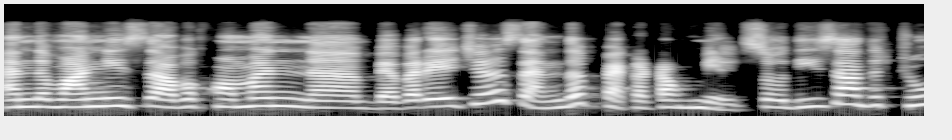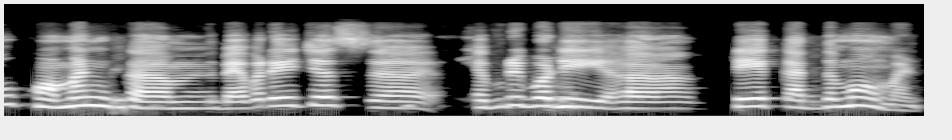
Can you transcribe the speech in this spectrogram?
And the one is our common uh, beverages and the packet of milk. So these are the two common um, beverages uh, everybody uh, take at the moment.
